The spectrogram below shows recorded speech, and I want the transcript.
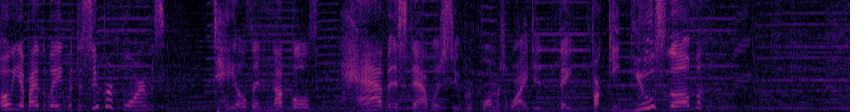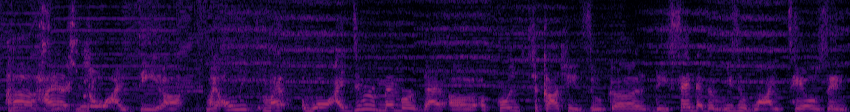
oh yeah, by the way, with the super forms, Tails and Knuckles have established super forms. Why didn't they fucking use them? Uh, I have no idea. My only, my, well, I do remember that, uh, according to Takashi Iizuka, they said that the reason why Tails and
